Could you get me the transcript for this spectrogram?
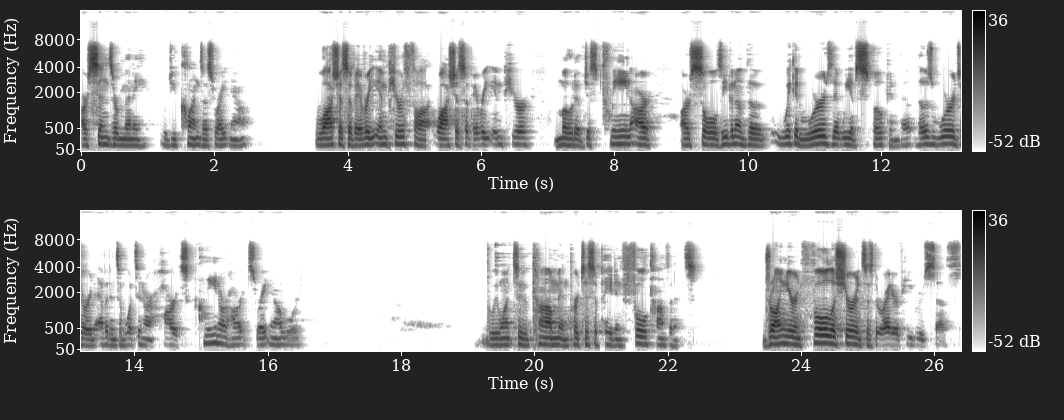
our sins are many. Would you cleanse us right now? Wash us of every impure thought, wash us of every impure motive. Just clean our, our souls, even of the wicked words that we have spoken. Those words are an evidence of what's in our hearts. Clean our hearts right now, Lord. We want to come and participate in full confidence, drawing near in full assurance, as the writer of Hebrews says,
